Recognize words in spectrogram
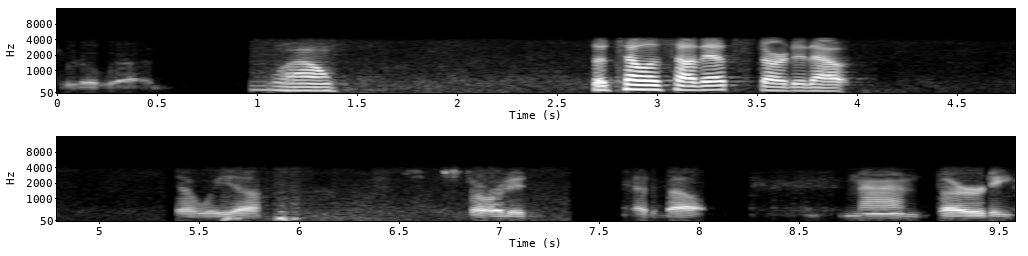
thrill ride. Wow. So tell us how that started out. So we uh started at about nine thirty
